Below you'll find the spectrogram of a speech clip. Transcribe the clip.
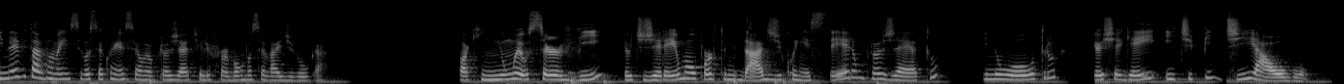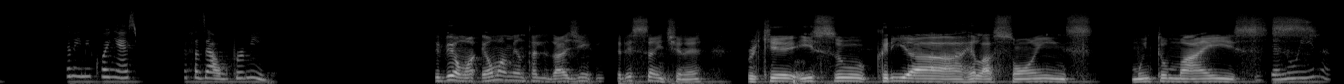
Inevitavelmente, se você conhecer o meu projeto e ele for bom, você vai divulgar. Só que em um eu servi, eu te gerei uma oportunidade de conhecer um projeto, e no outro eu cheguei e te pedi algo. Você nem me conhece, você fazer algo por mim. Você vê, é uma, é uma mentalidade interessante, né? Porque isso cria relações muito mais genuínas,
